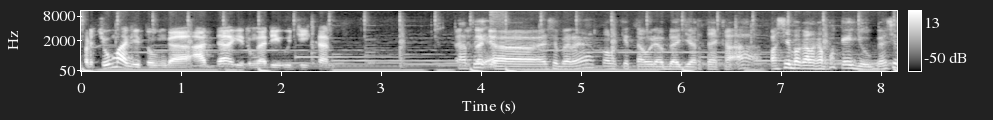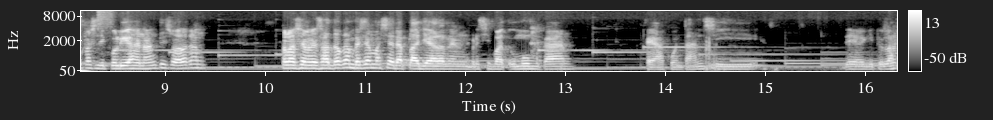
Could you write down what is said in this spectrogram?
percuma gitu nggak ada gitu nggak diujikan. Tapi uh, sebenarnya kalau kita udah belajar TKA pasti bakal kepake juga sih pas di kuliah nanti. Soalnya kan kalau semester satu kan biasanya masih ada pelajaran yang bersifat umum kan. Kayak akuntansi ya gitulah.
